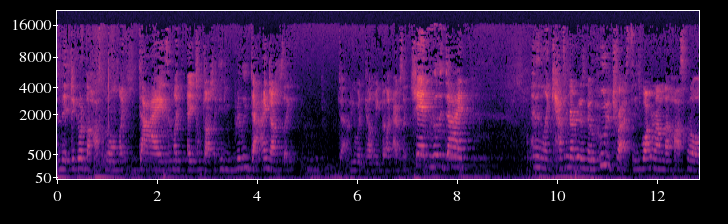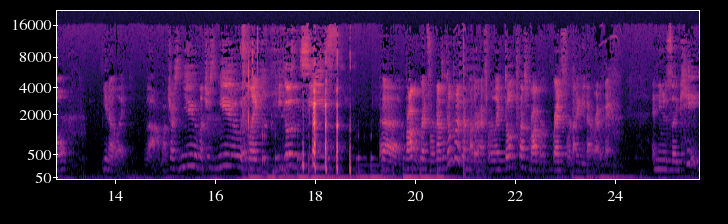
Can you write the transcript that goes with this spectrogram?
And they, they go to the hospital and like he dies and like I told Josh like, "Did he really die?" And Josh was like, he wouldn't tell me," but like I was like, "Shit, he really died." And then like Captain America doesn't know who to trust, and he's walking around the hospital, you know, like, "Ah, I'm not trusting you, I'm not trusting you, and like he goes and sees uh, Robert Redford, and I was like, don't trust that mother effer, like, don't trust Robert Redford. I knew that right away. And he was like, hey,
